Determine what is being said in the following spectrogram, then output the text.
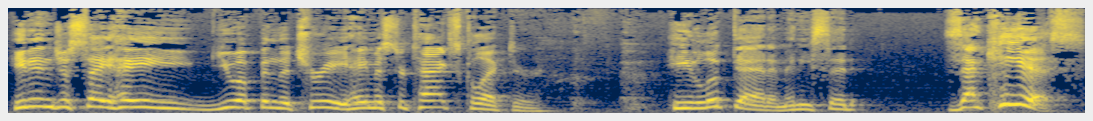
He didn't just say, Hey, you up in the tree, hey, Mr. Tax Collector. He looked at him and he said, Zacchaeus.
